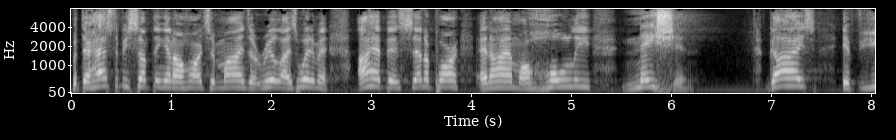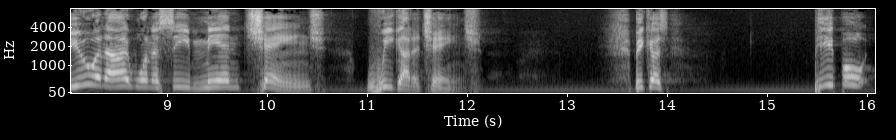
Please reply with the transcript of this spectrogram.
But there has to be something in our hearts and minds that realize, wait a minute, I have been set apart and I am a holy nation. Guys, if you and I want to see men change, we got to change. Because people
